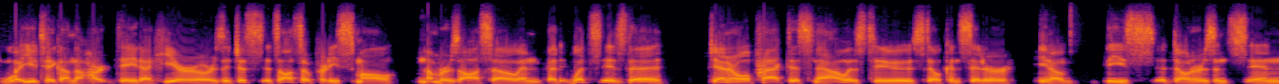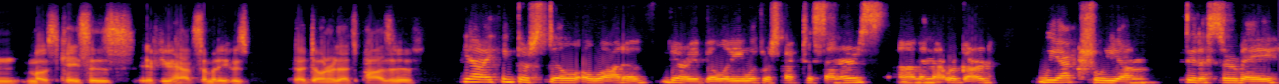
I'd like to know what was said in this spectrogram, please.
what you take on the heart data here, or is it just it's also pretty small numbers also, and but what's is the general practice now is to still consider you know these donors in in most cases if you have somebody who's a donor that's positive yeah, I think there's still a lot of variability with respect to centers um, in that regard. We actually um, did a survey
